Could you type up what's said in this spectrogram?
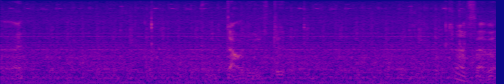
Alright. Damage we just did. Ah, fair bit.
